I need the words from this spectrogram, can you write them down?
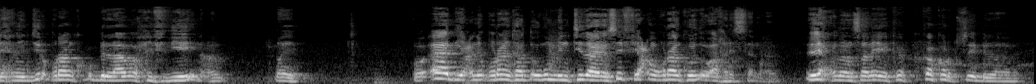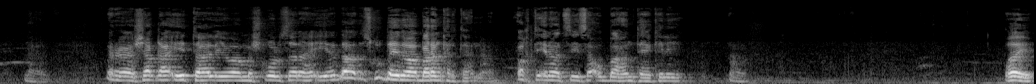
lixdan jir qur'aanka ku bilaabo xifdiyey nacam ayb. Oo aada yacni qur'aanka hadda ugu mintidaayo si fiican qur'aankooda u akhrista nacam lixdan sano iyo ka kor ku sii bilaabay nacam marka shaqa itaal iyo waa mashquulsanaha iyo haddaad isku dayda waa baran kartaa nacam waqti inaad siisaa u baahan tahay keliya ayb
